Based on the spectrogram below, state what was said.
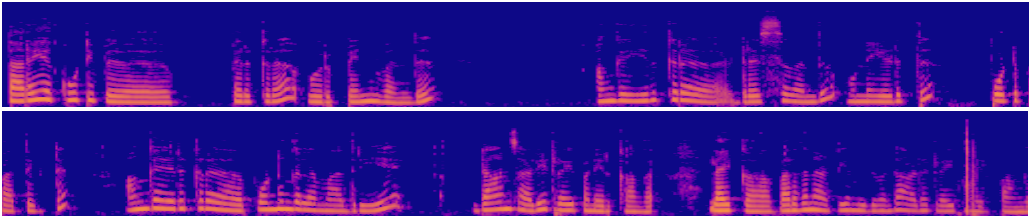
தரையை கூட்டி பெ பெருக்கிற ஒரு பெண் வந்து அங்கே இருக்கிற ட்ரெஸ்ஸை வந்து ஒன்று எடுத்து போட்டு பார்த்துக்கிட்டு அங்கே இருக்கிற பொண்ணுங்களை மாதிரியே டான்ஸ் ஆடி ட்ரை பண்ணியிருக்காங்க லைக் பரதநாட்டியம் இது வந்து ஆட ட்ரை பண்ணியிருப்பாங்க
